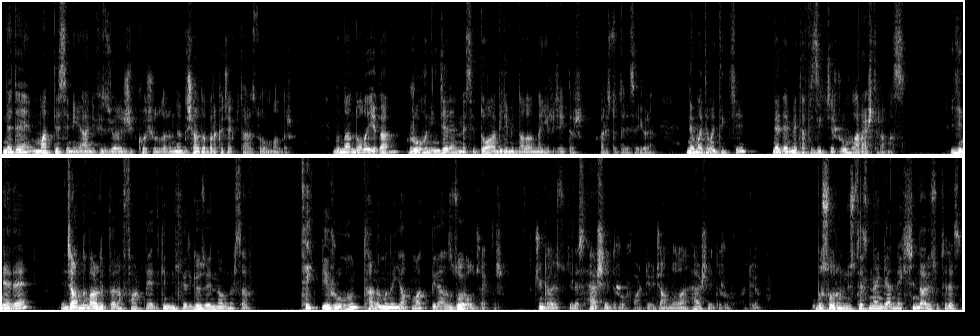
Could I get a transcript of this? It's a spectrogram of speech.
ne de maddesini yani fizyolojik koşullarını dışarıda bırakacak bir tarzda olmalıdır. Bundan dolayı da ruhun incelenmesi doğa biliminin alanına girecektir Aristoteles'e göre. Ne matematikçi ne de metafizikçi ruhu araştıramaz. Yine de canlı varlıkların farklı etkinlikleri göz önüne alınırsa tek bir ruhun tanımını yapmak biraz zor olacaktır. Çünkü Aristoteles her şeyde ruh var diyor. Canlı olan her şeyde ruh var diyor. Bu sorunun üstesinden gelmek için de Aristoteles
